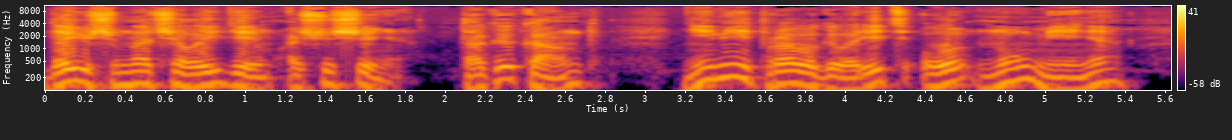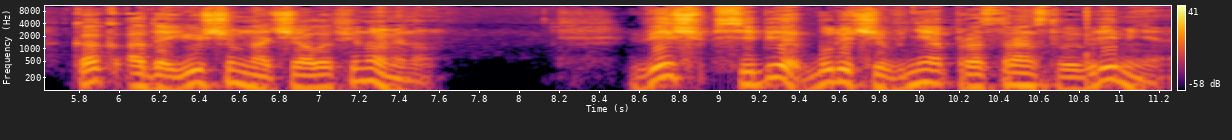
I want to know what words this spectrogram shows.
дающем начало идеям ощущения, так и Кант не имеет права говорить о наумении, как о дающем начало феномену. Вещь в себе, будучи вне пространства и времени,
